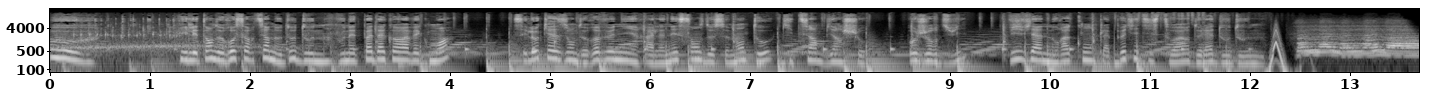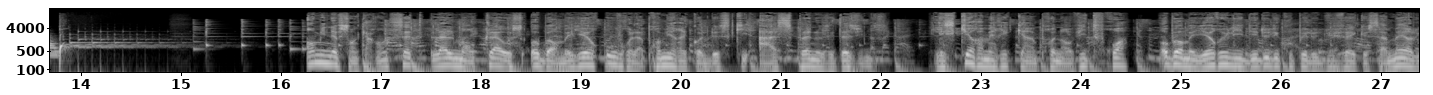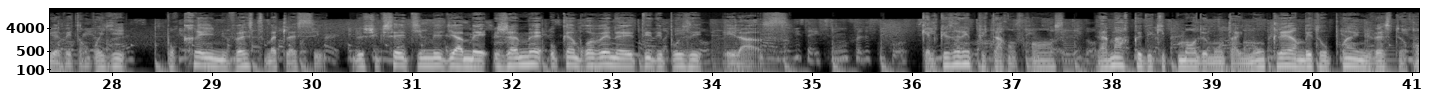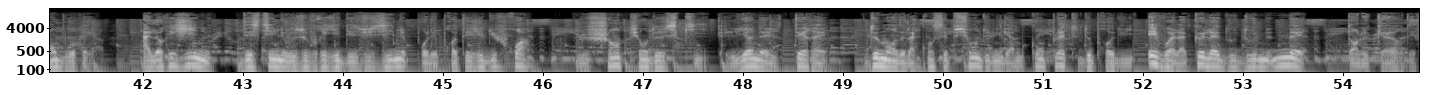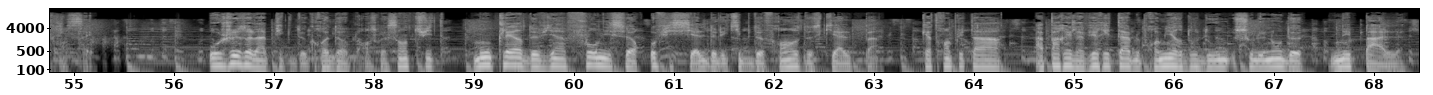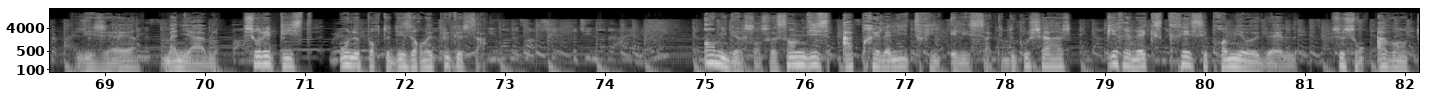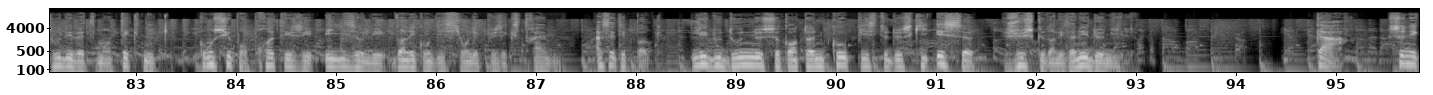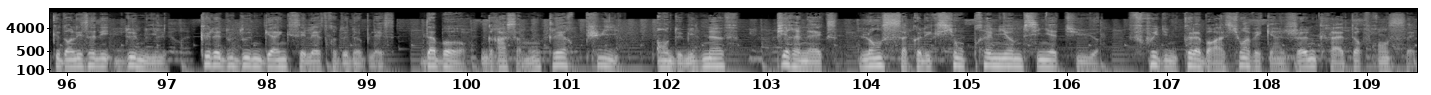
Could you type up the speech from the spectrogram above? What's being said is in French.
Oh. Il est temps de ressortir nos doudounes, vous n'êtes pas d'accord avec moi? C'est l'occasion de revenir à la naissance de ce manteau qui tient bien chaud. Aujourd'hui, Viviane nous raconte la petite histoire de la doudoune. En 1947, l'Allemand Klaus Obermeyer ouvre la première école de ski à Aspen aux États-Unis. Les skieurs américains prenant vite froid, Obermeyer eut l'idée de découper le duvet que sa mère lui avait envoyé pour créer une veste matelassée. Le succès est immédiat, mais jamais aucun brevet n'a été déposé, hélas. Quelques années plus tard en France, la marque d'équipement de montagne Montclair met au point une veste rembourrée. À l'origine, destinée aux ouvriers des usines pour les protéger du froid, le champion de ski Lionel Terret demande la conception d'une gamme complète de produits. Et voilà que la doudoune naît dans le cœur des Français. Aux Jeux olympiques de Grenoble en 68, Montclair devient fournisseur officiel de l'équipe de France de ski alpin. Quatre ans plus tard, apparaît la véritable première doudoune sous le nom de Népal. Légère, maniable. Sur les pistes, on ne porte désormais plus que ça. En 1970, après la literie et les sacs de couchage, Pyrenex crée ses premiers modèles. Ce sont avant tout des vêtements techniques conçus pour protéger et isoler dans les conditions les plus extrêmes. À cette époque, les doudounes ne se cantonnent qu'aux pistes de ski et ce, jusque dans les années 2000. Car ce n'est que dans les années 2000 que la doudoune gagne ses lettres de noblesse. D'abord grâce à Montclair, puis en 2009, Pyrenex lance sa collection Premium Signature, fruit d'une collaboration avec un jeune créateur français.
